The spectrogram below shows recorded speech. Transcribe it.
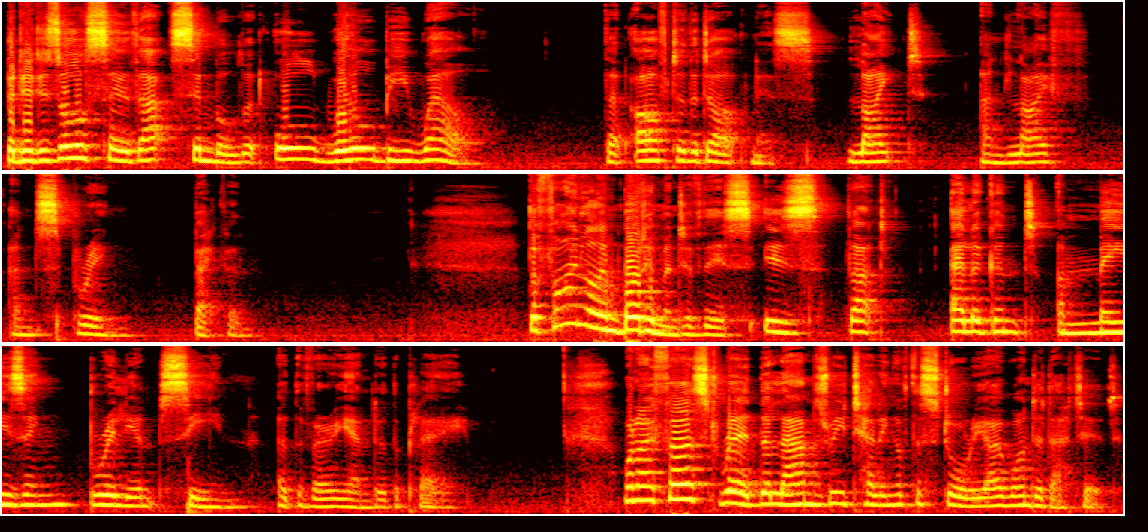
but it is also that symbol that all will be well that after the darkness, light and life and spring beckon. The final embodiment of this is that elegant, amazing, brilliant scene at the very end of the play. When I first read the Lamb's retelling of the story, I wondered at it.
